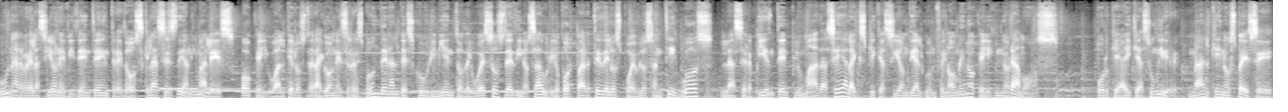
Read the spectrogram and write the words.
una relación evidente entre dos clases de animales, o que igual que los dragones responden al descubrimiento de huesos de dinosaurio por parte de los pueblos antiguos, la serpiente emplumada sea la explicación de algún fenómeno que ignoramos porque hay que asumir, mal que nos pese,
